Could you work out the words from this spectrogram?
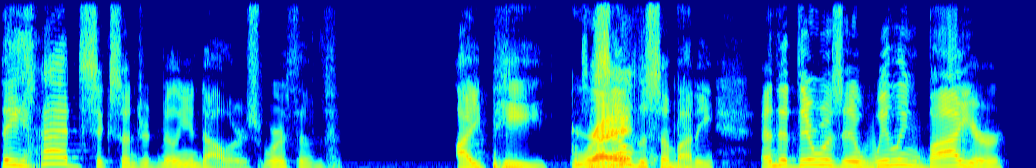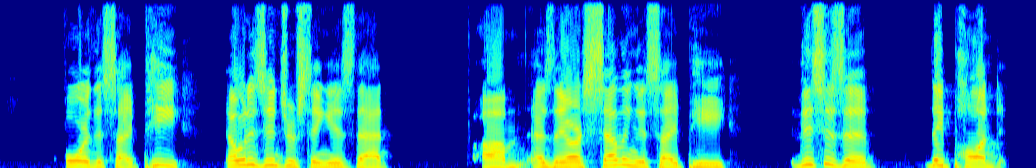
they had six hundred million dollars worth of IP to sell to somebody, and that there was a willing buyer for this IP. Now, what is interesting is that um, as they are selling this IP, this is a they pawned it,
